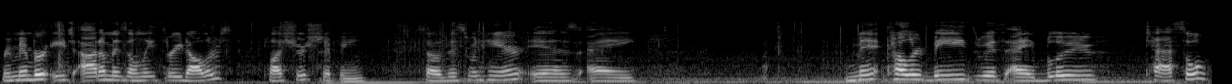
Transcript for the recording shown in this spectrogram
Remember, each item is only $3 plus your shipping. So this one here is a mint colored beads with a blue tassel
